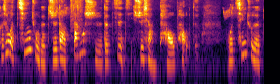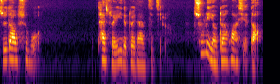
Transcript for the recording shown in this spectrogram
可是我清楚的知道，当时的自己是想逃跑的。我清楚的知道，是我太随意的对待自己了。书里有段话写道：“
